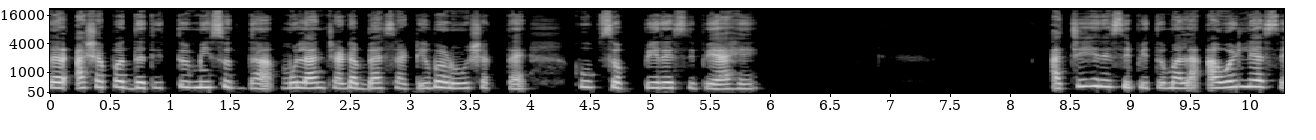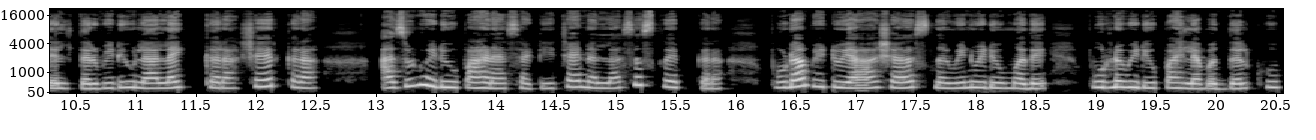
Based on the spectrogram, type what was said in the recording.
तर अशा पद्धतीत तुम्ही सुद्धा मुलांच्या डब्यासाठी बनवू शकताय. खूप सोपी रेसिपी आहे. आजची ही रेसिपी तुम्हाला आवडली असेल तर व्हिडिओला लाईक करा शेअर करा. अजून व्हिडिओ पाहण्यासाठी चॅनलला सबस्क्राईब करा. पुन्हा भेटूया अशाच नवीन व्हिडिओमध्ये पूर्ण व्हिडिओ पाहिल्याबद्दल खूप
